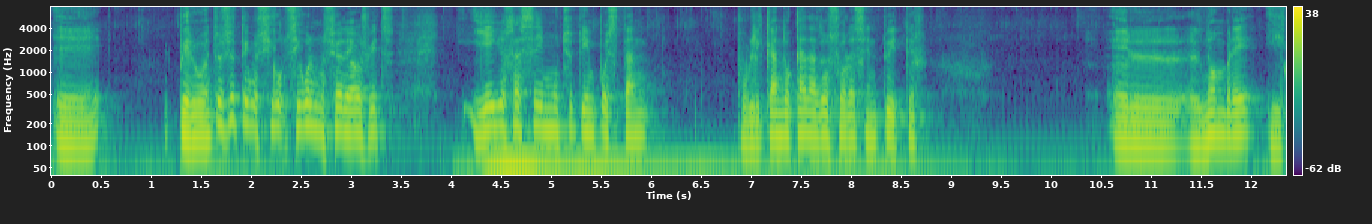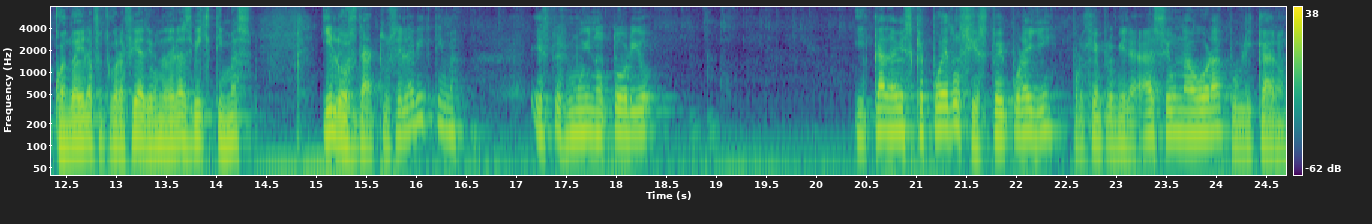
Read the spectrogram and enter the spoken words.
Eh, pero entonces tengo, sigo, sigo el Museo de Auschwitz y ellos hace mucho tiempo están publicando cada dos horas en Twitter el, nombre y cuando hay la fotografía de una de las víctimas y los datos de la víctima. Esto es muy notorio y cada vez que puedo, si estoy por allí, por ejemplo, mira, hace una hora publicaron,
